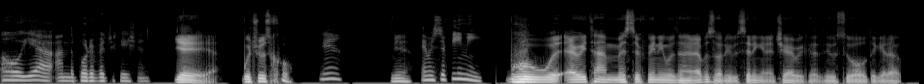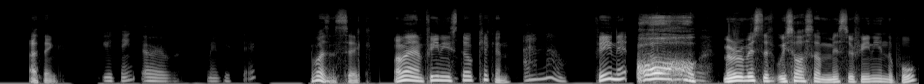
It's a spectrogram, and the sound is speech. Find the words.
Oh yeah, on the board of education. Yeah, yeah, yeah. Which was cool. Yeah. Yeah. And Mr. Feeney. Who every time Mr. Feeney was in an episode, he was sitting in a chair because he was too old to get up. I think You think, or maybe sick? he wasn't sick. My man Feeney's still kicking. I know. Feeney. Oh, remember Mr. We saw some Mr. Feeney in the pool.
